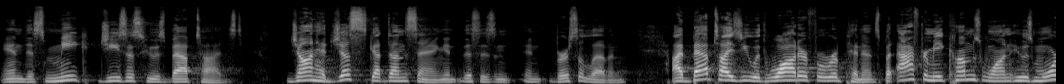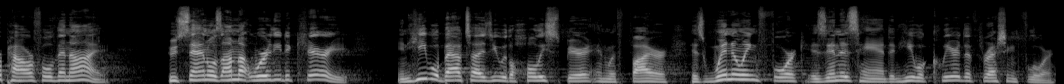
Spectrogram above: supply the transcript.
and this meek Jesus who is baptized. John had just got done saying, and this is in, in verse 11 I baptize you with water for repentance, but after me comes one who is more powerful than I, whose sandals I'm not worthy to carry. And he will baptize you with the Holy Spirit and with fire. His winnowing fork is in his hand, and he will clear the threshing floor,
